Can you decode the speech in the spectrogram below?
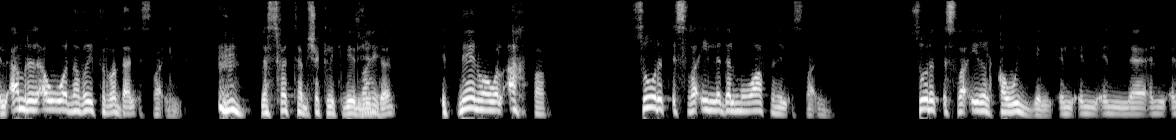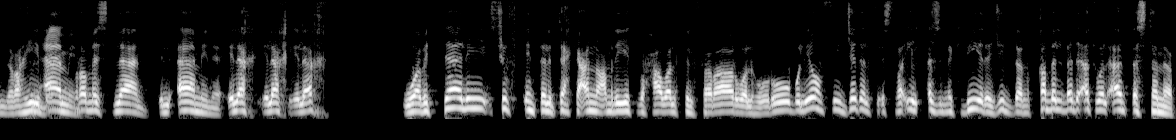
الأمر الأول نظرية الردع الإسرائيلية. نسفتها بشكل كبير صحيح. جدا. اثنين وهو الأخطر صورة إسرائيل لدى المواطن الإسرائيلي. صورة إسرائيل القوية ال ال ال ال ال الرهيبة الآمنة. بروميس لاند الآمنة إلخ إلخ إلخ وبالتالي شفت أنت اللي بتحكي عنه عملية محاولة الفرار والهروب. واليوم في جدل في إسرائيل أزمة كبيرة جدا قبل بدأت والآن تستمر.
